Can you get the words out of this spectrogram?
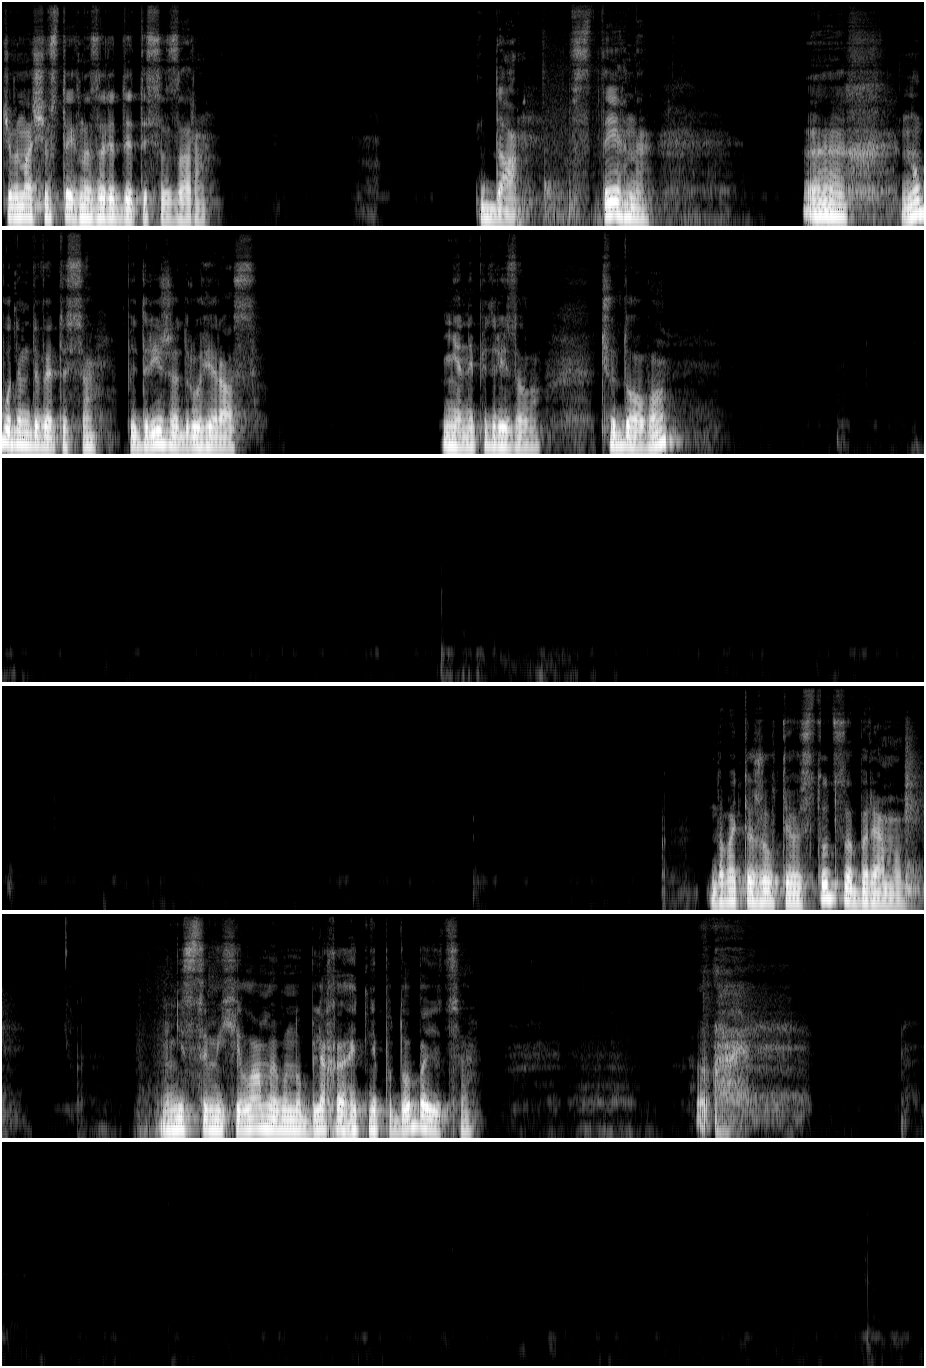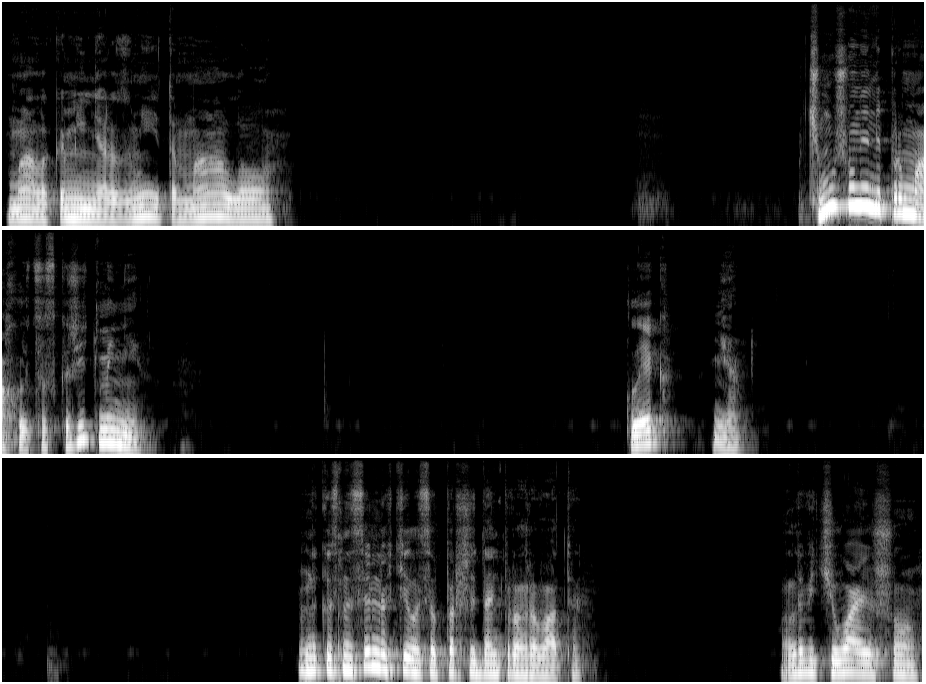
Чи вона ще встигне зарядитися зараз? Да, встигне. Ех, ну, будемо дивитися. Підріже другий раз. Ні, не підрізала. Чудово. Давайте жовтий ось тут заберемо. Мені з цими хілами воно бляха геть не подобається. Мало каміння, розумієте? Мало. Чому ж вони не промахуються? Скажіть мені. Клик? Ні. Якось не сильно хотілося в перший день програвати. Але відчуваю, що.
